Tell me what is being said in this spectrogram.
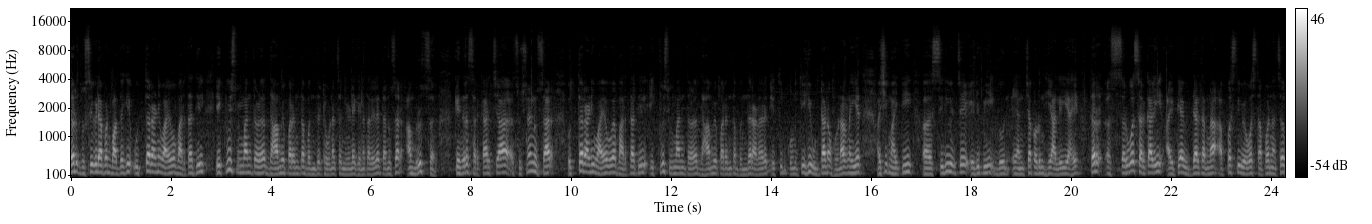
तर दुसरीकडे आपण पाहतो की उत्तर आणि वायव्य भारतातील एकवीस विमानतळं दहा मेपर्यंत बंद ठेवण्याचा निर्णय घेण्यात आलेला आहे. त्यानुसार अमृतसर केंद्र सरकारच्या सूचनेनुसार उत्तर आणि वायव्य भारतातील एकवीस विमानतळं दहा मेपर्यंत बंद राहणार आहेत. येथून कोणतीही उड्डाणं होणार नाही आहेत अशी माहिती अ, ए डी पी दोन यांच्याकडून ही आलेली आहे. तर सर्व सरकारी आय टी आय विद्यार्थ्यांना अपस्थी व्यवस्थापनाचं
